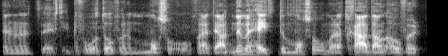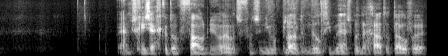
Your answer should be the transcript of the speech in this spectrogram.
En dan heeft hij bijvoorbeeld over een mossel. Of het, ja, het nummer heet De Mossel, maar het gaat dan over. Ja, misschien zeg ik het ook fout nu hoor, want van zijn nieuwe plaat, De Multimens. Maar dan gaat het over.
